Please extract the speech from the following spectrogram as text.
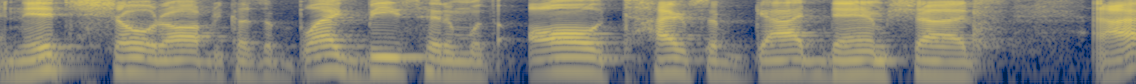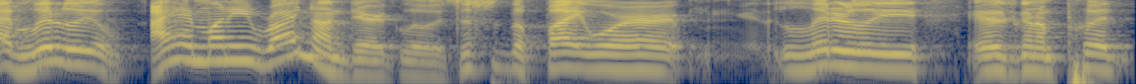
and it showed off because the Black Beast hit him with all types of goddamn shots. And I literally, I had money riding on Derrick Lewis. This was the fight where literally it was gonna put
